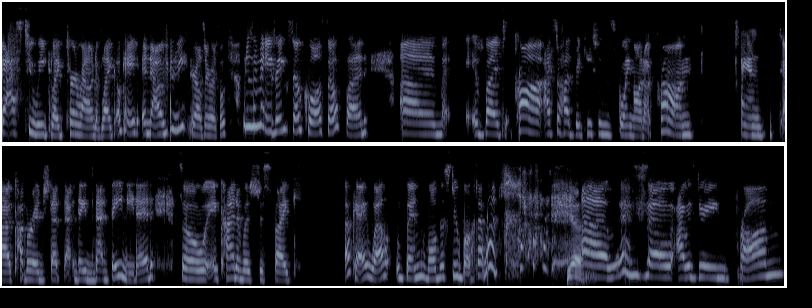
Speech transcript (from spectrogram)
fast two week like turnaround of like okay and now i'm gonna be girls rehearsal which is amazing so cool so fun. Um but prom i still had vacations going on at prom and uh, coverage that, that they that they needed. So it kind of was just like okay well then we'll just do both at once. Yeah. Um, so i was doing prom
